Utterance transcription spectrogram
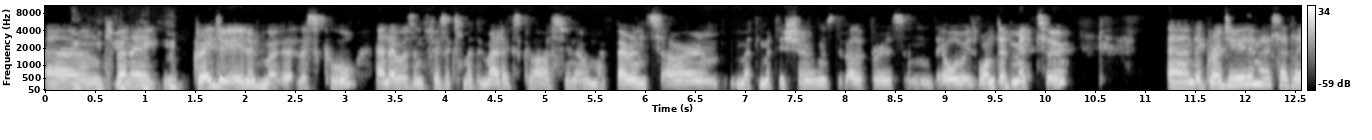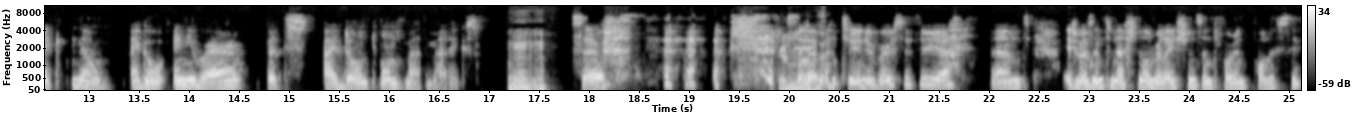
and when I graduated my, the school, and I was in physics mathematics class, you know, my parents are mathematicians, developers, and they always wanted me to. And I graduated, and I said like, no, I go anywhere, but I don't want mathematics. So, so I went to university, yeah, and it was international relations and foreign policy.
